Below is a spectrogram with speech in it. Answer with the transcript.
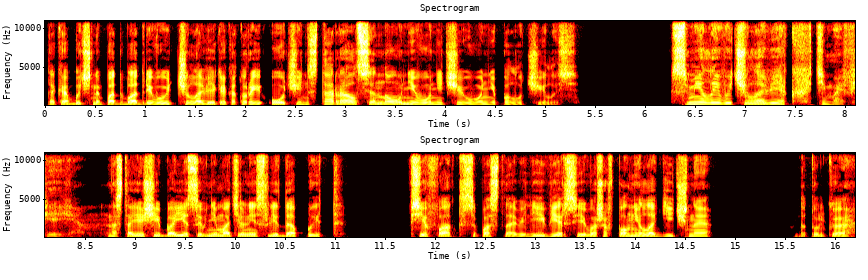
Так обычно подбадривают человека, который очень старался, но у него ничего не получилось. «Смелый вы человек, Тимофей. Настоящий боец и внимательный следопыт. Все факты сопоставили, и версия ваша вполне логичная. Да только,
